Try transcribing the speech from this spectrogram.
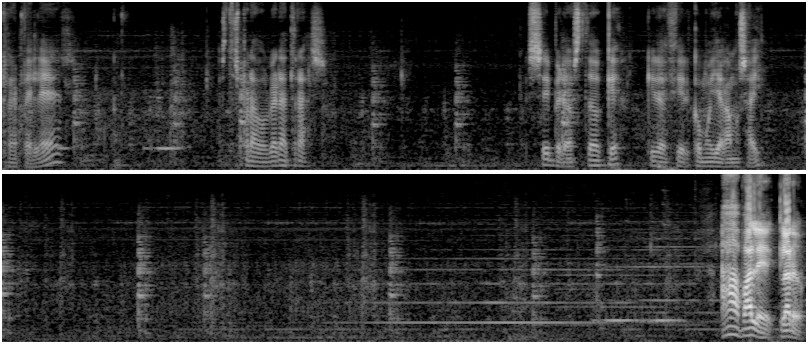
repeler. Esto es para volver atrás. Sí, pero ¿esto qué? Quiero decir, ¿cómo llegamos ahí? Ah, vale, claro.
